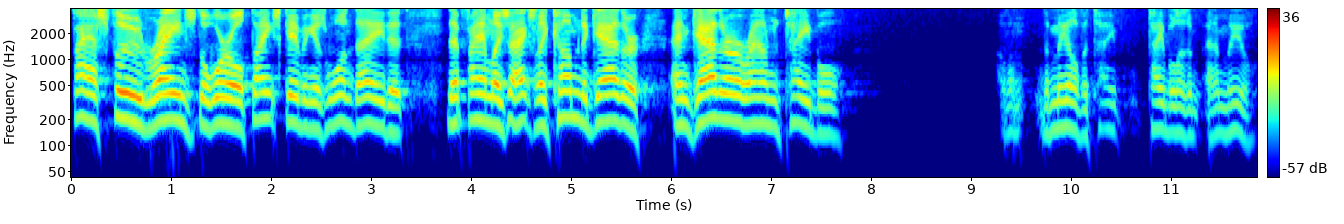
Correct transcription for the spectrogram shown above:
fast food reigns the world, Thanksgiving is one day that, that families actually come together and gather around the table of a, the meal of a tab- table at a, at a meal.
